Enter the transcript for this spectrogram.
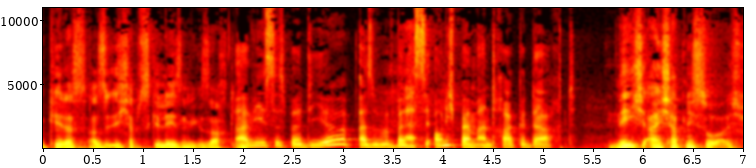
Okay, das, also ich habe es gelesen, wie gesagt. Ah, wie ist das bei dir? Also hast du auch nicht beim Antrag gedacht? Nee, ich, ich habe nicht so, ich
